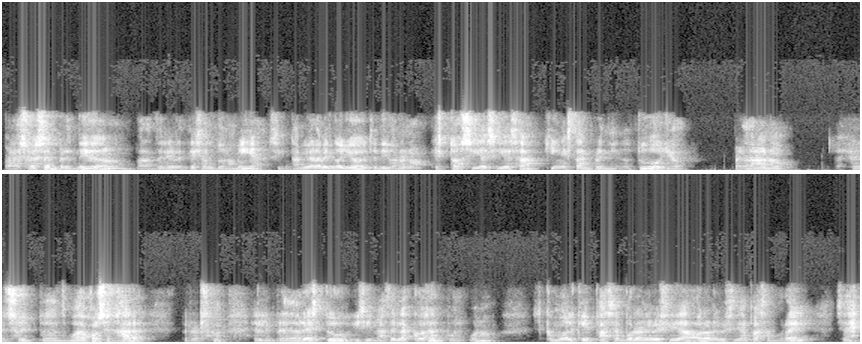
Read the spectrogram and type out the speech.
para eso has emprendido, ¿no? Para tener esa autonomía. Si en cambio ahora vengo yo y te digo, no, no, esto así, así, esa, ¿quién está emprendiendo? ¿Tú o yo? Perdona, no. soy, te puedo aconsejar, pero el emprendedor es tú, y si no haces las cosas, pues bueno, es como el que pasa por la universidad o la universidad pasa por él. O sea,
